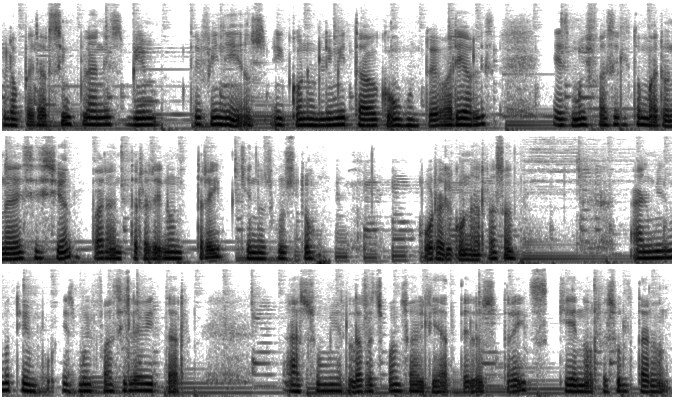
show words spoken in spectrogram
Al operar sin planes bien definidos y con un limitado conjunto de variables, es muy fácil tomar una decisión para entrar en un trade que nos gustó por alguna razón. Al mismo tiempo, es muy fácil evitar asumir la responsabilidad de los trades que nos resultaron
